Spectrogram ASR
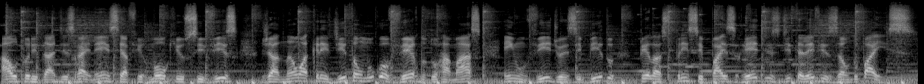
a autoridade israelense afirmou que os civis já não acreditam no governo do Hamas em um vídeo exibido pelas principais redes de televisão do país.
